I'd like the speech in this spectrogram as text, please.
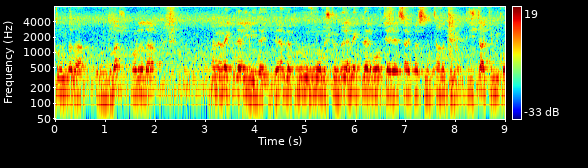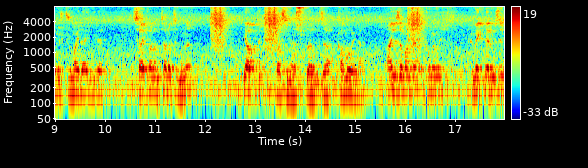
kurumda da bulundular. Orada da hem emekliler iliğiyle ilgili hem de kurumumuzun oluşturduğu Emekliler Gov.tr sayfasının tanıtımı, dijital kimlik oluşturmayla ilgili sayfanın tanıtımını yaptık basın mensuplarımıza, kamuoyuna. Aynı zamanda ekonomi, emeklerimizin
